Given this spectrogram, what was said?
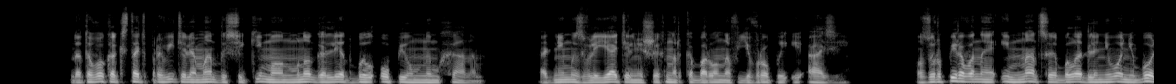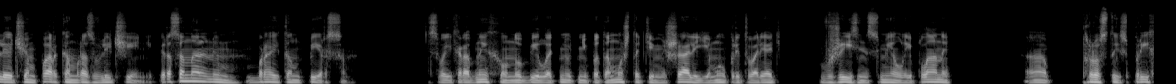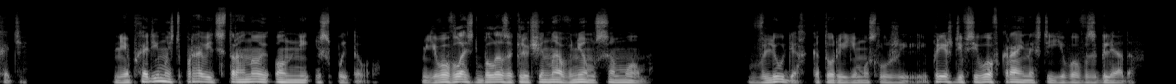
До того, как стать правителем Адды Сикима, он много лет был опиумным ханом, одним из влиятельнейших наркобаронов Европы и Азии. Узурпированная им нация была для него не более чем парком развлечений, персональным Брайтон-Пирсом. Своих родных он убил отнюдь не потому, что те мешали ему притворять в жизнь смелые планы, а просто из прихоти. Необходимость править страной он не испытывал. Его власть была заключена в нем самом, в людях, которые ему служили, и прежде всего в крайности его взглядов.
